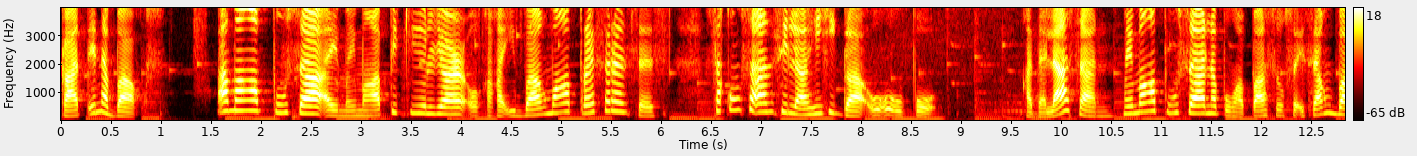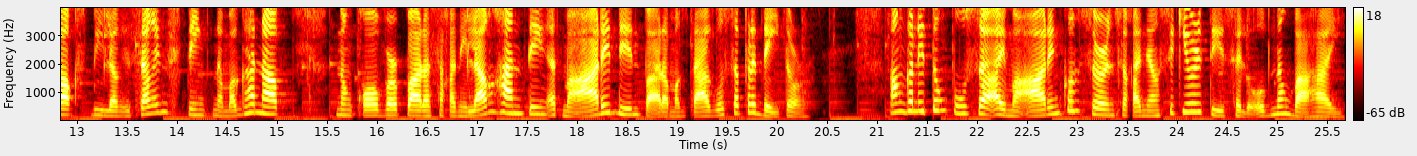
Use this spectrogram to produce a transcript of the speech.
Cat in a box. Ang mga pusa ay may mga peculiar o kakaibang mga preferences sa kung saan sila hihiga o uupo. Kadalasan, may mga pusa na pumapasok sa isang box bilang isang instinct na maghanap ng cover para sa kanilang hunting at maaari din para magtago sa predator. Ang ganitong pusa ay maaring concern sa kanyang security sa loob ng bahay.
